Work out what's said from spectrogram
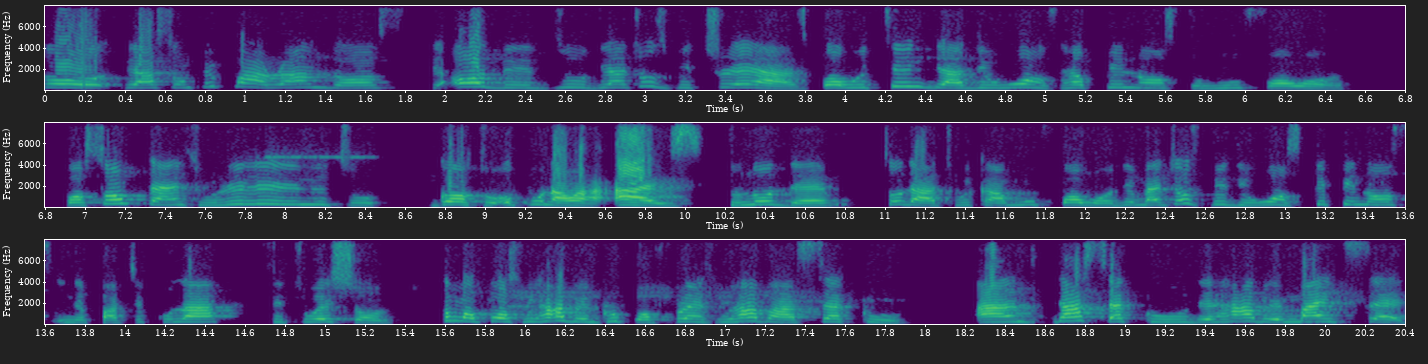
So there are some people around us, all they do, they are just betrayers, but we think they are the ones helping us to move forward. But sometimes we really need to God to open our eyes to know them so that we can move forward. They might just be the ones keeping us in a particular situation. Some of us, we have a group of friends, we have our circle, and that circle, they have a mindset,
